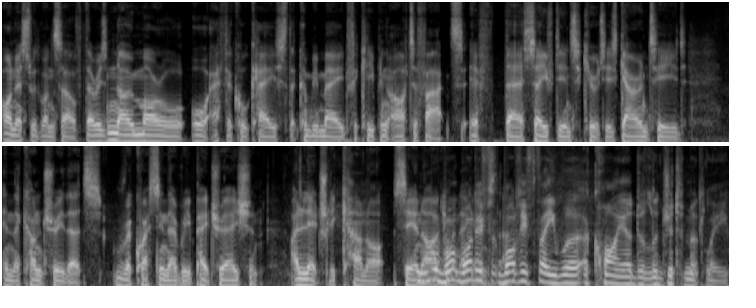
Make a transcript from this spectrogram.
honest with oneself, there is no moral or ethical case that can be made for keeping artifacts if their safety and security is guaranteed in the country that's requesting their repatriation. I literally cannot see an argument. What, what if that. what if they were acquired legitimately?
